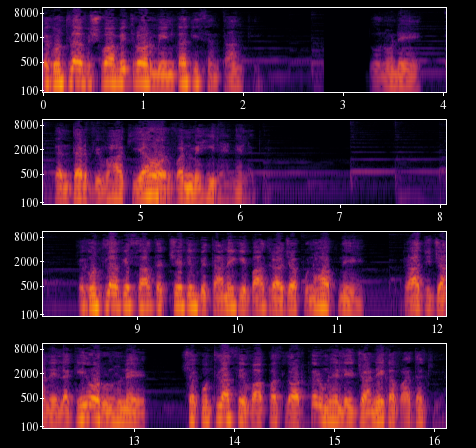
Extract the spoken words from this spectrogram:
शकुंतला विश्वामित्र और मेनका की संतान थी। दोनों ने गंधर्व विवाह किया और वन में ही रहने लगे। शकुंतला के साथ अच्छे दिन बिताने के बाद राजा पुनः अपने राज्य जाने लगे और उन्होंने शकुंतला से वापस लौटकर उन्हें ले जाने का वादा किया।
